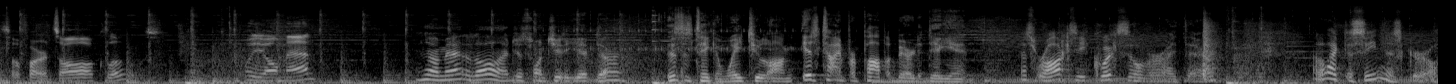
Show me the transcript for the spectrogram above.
So far, it's all clothes. What, are you all mad? No, mad at all. I just want you to get done. This is taking way too long. It's time for Papa Bear to dig in. That's Roxy Quiksilver right there. I'd like to seen this girl.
